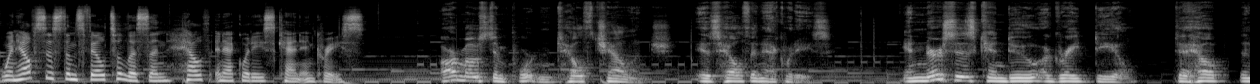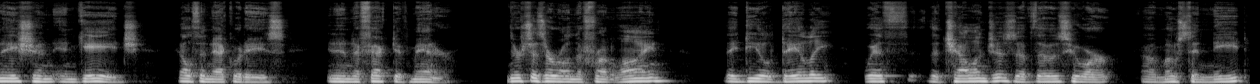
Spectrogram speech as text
When health systems fail to listen, health inequities can increase. Our most important health challenge is health inequities. And nurses can do a great deal to help the nation engage health inequities in an effective manner. Nurses are on the front line. They deal daily with the challenges of those who are uh, most in need.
